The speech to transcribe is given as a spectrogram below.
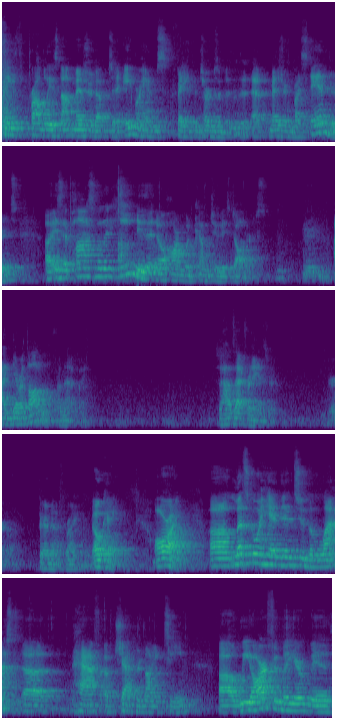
faith probably is not measured up to Abraham's faith in terms of uh, measuring by standards, uh, is it possible that he knew that no harm would come to his daughters? I never thought of it from that way. So how's that for an answer? Fair enough, Fair enough, right? Okay. All right. Uh, let's go ahead into the last uh, half of chapter 19. Uh, we are familiar with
